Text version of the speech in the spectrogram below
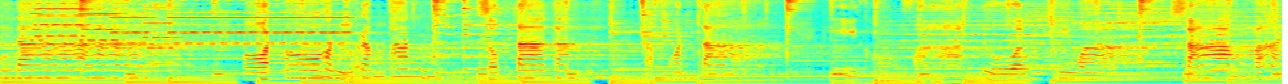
รดาออดอ้อนรำพัน สบตากันกับควันตาที่ขอฝากดวงชีวาสาวบ้าน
